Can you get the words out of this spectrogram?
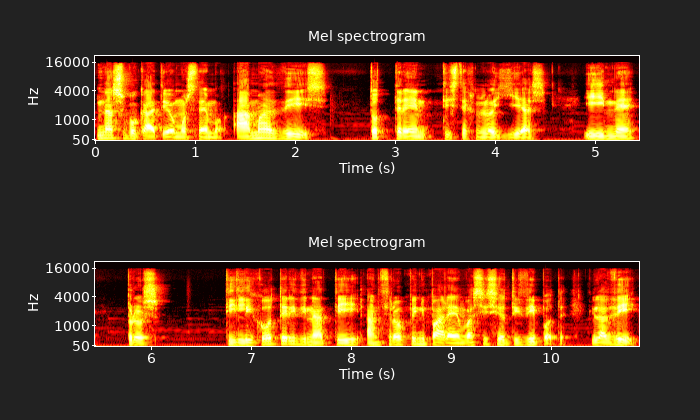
Να σου πω κάτι όμως Θέμο. Άμα δεις το trend της τεχνολογίας είναι προς τη λιγότερη δυνατή ανθρώπινη παρέμβαση σε οτιδήποτε. Δηλαδή,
